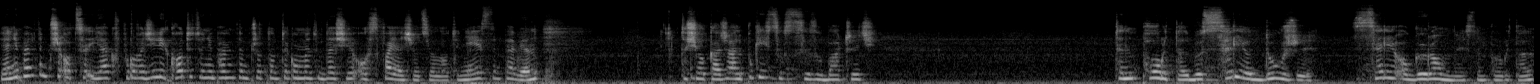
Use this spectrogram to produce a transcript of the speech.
Ja nie pamiętam, czy oce- jak wprowadzili koty, to nie pamiętam, czy od tamtego momentu da się oswajać oceloty. Nie jestem pewien. To się okaże, ale póki co chcę zobaczyć ten portal, bo serio duży. Serio ogromny jest ten portal.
